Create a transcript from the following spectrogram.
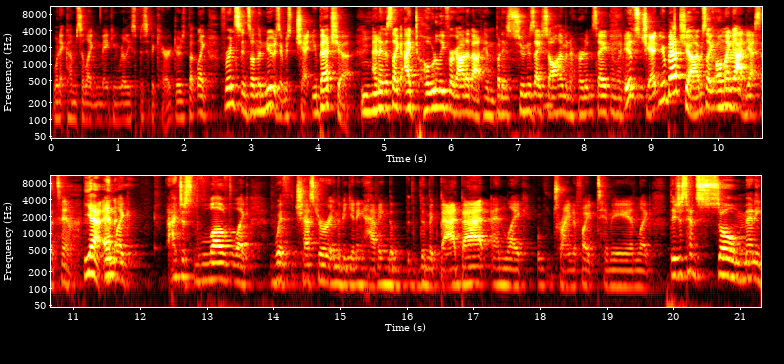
when it comes to like making really specific characters. But like for instance on the news it was Chet Ubetcha. Mm-hmm. And it was like I totally forgot about him, but as soon as I saw him and heard him say, It's Chet Ubetcha, I was like, Oh my god, yes, that's him. Yeah, and and- like I just loved like with Chester in the beginning having the the McBad bat and like trying to fight Timmy and like they just had so many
